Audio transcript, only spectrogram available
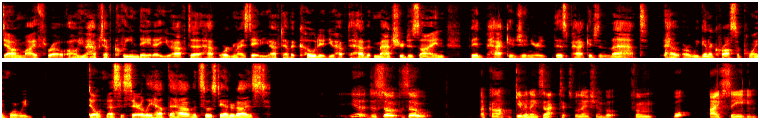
down my throat. Oh, you have to have clean data. You have to have organized data. You have to have it coded. You have to have it match your design bid package and your this package and that. Are we going to cross a point where we don't necessarily have to have it so standardized? Yeah, just so so I can't give an exact explanation, but from what I've seen,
